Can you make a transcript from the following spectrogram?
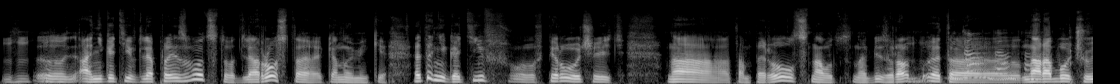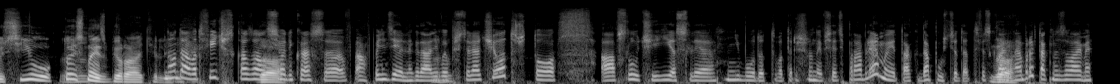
Э, А негатив для производства, для роста экономики, это негатив э, в первую очередь на там payrolls, на вот на безра- Мгм. это Да, да, на да. рабочую силу, то есть на избирателей. Ну да, вот Фич сказал Да. сегодня как раз, э, в- а, в понедельник, да, они Мгм. выпустили отчет, что а, в случае, если не будут вот решены все эти проблемы, и так допустят этот фискальный Да. обрыв, так называемый,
